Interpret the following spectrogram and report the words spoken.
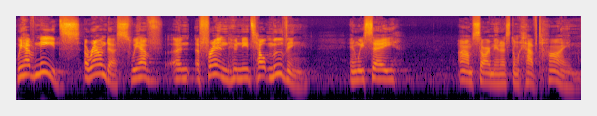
we have needs around us. We have an, a friend who needs help moving, and we say, I'm sorry, man, I just don't have time.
